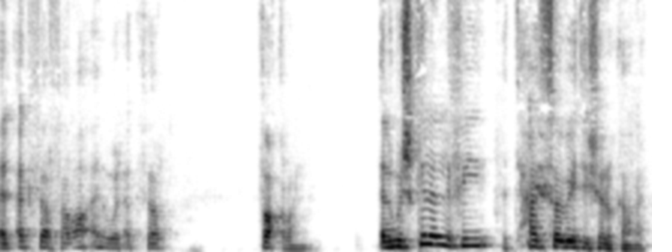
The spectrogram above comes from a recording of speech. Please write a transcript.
الأكثر ثراء والأكثر فقرا. المشكلة اللي في الاتحاد السوفيتي شنو كانت؟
